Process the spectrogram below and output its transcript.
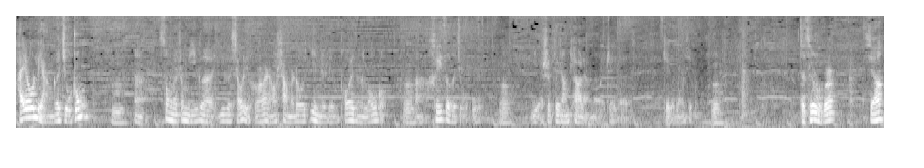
还有两个酒盅，嗯。嗯，送了这么一个一个小礼盒，然后上面都印着这个 Poison 的 logo，嗯。啊，黑色的酒壶，嗯，也是非常漂亮的这个这个东西，嗯，再听首歌，行，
